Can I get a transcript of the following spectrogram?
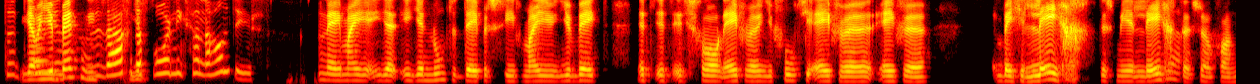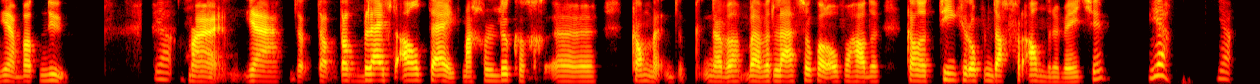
Ter- terwijl je bent niet- De dagen daarvoor niks aan de hand is. Nee, maar je, je, je noemt het depressief, maar je, je weet, het, het is gewoon even, je voelt je even, even een beetje leeg. Dus meer leegte, zo van, ja, wat nu? Ja. Maar ja, dat, dat, dat blijft altijd. Maar gelukkig eh, kan, me- nou, waar waar we het laatst ook al over hadden, kan het tien keer op een dag veranderen, weet je? Ja, ja.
